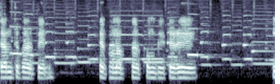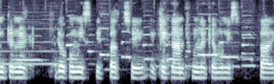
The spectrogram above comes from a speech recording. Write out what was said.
জানতে পারবেন। এখন আপনার কম্পিউটারে ইন্টারনেট কীরকম স্পিড পাচ্ছে, একটি গান শুনলে কেমন স্পিড পায়,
